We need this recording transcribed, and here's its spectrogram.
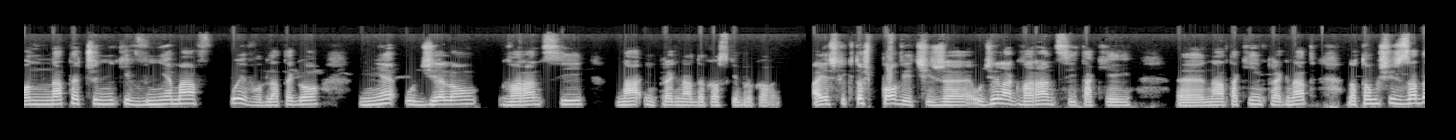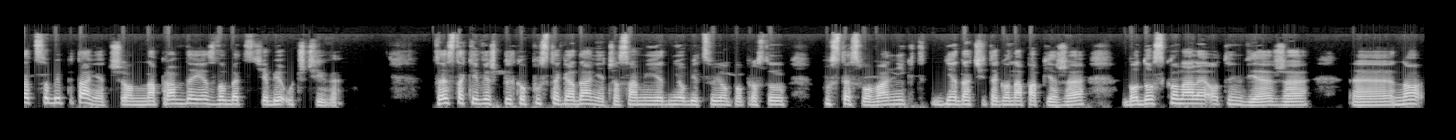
On na te czynniki nie ma wpływu, dlatego nie udzielą gwarancji na impregnat do kostki brukowej. A jeśli ktoś powie ci, że udziela gwarancji takiej y, na taki impregnat, no to musisz zadać sobie pytanie, czy on naprawdę jest wobec ciebie uczciwy. To jest takie, wiesz, tylko puste gadanie. Czasami jedni obiecują po prostu puste słowa, nikt nie da ci tego na papierze, bo doskonale o tym wie, że e, no,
